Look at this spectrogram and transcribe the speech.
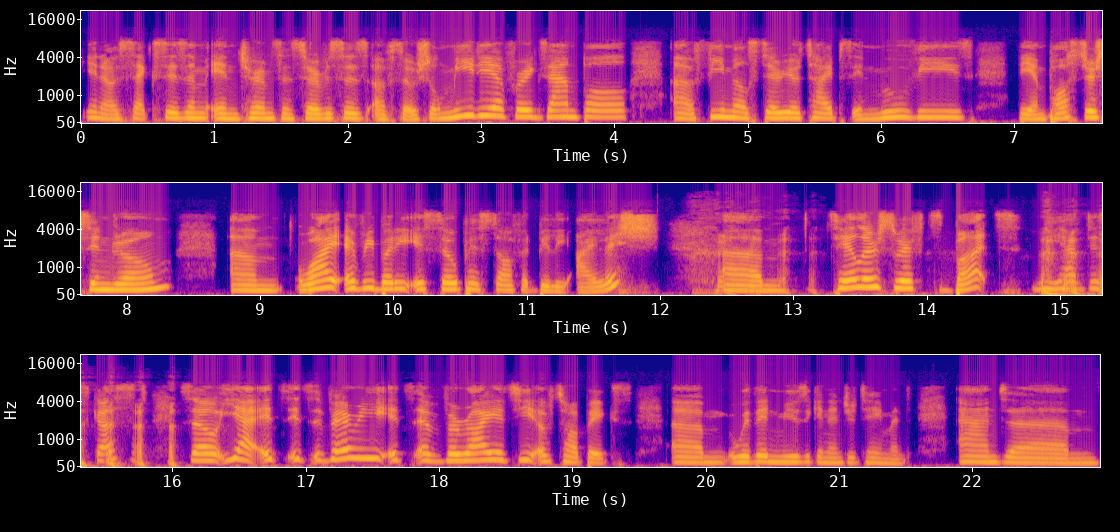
you know, sexism in terms and services of social media, for example, uh, female stereotypes in movies, the imposter syndrome, um, why everybody is so pissed off at Billie Eilish, um, Taylor Swift's butt we have discussed. So yeah, it's it's a very it's a variety of topics um, within music and entertainment, and um,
